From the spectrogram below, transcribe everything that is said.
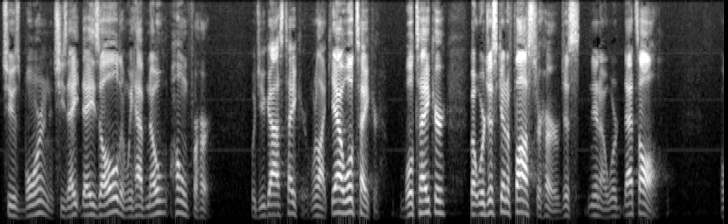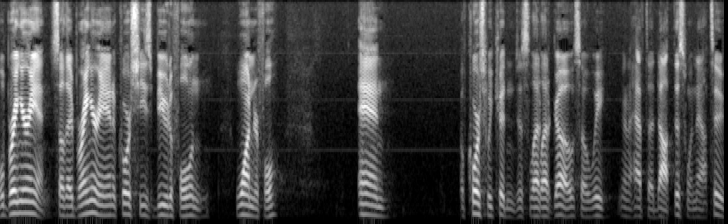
She was born and she's eight days old, and we have no home for her. Would you guys take her? We're like, yeah, we'll take her. We'll take her, but we're just going to foster her. Just, you know, we're, that's all. We'll bring her in. So they bring her in. Of course, she's beautiful and wonderful. And of course, we couldn't just let her go, so we're going to have to adopt this one now, too.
